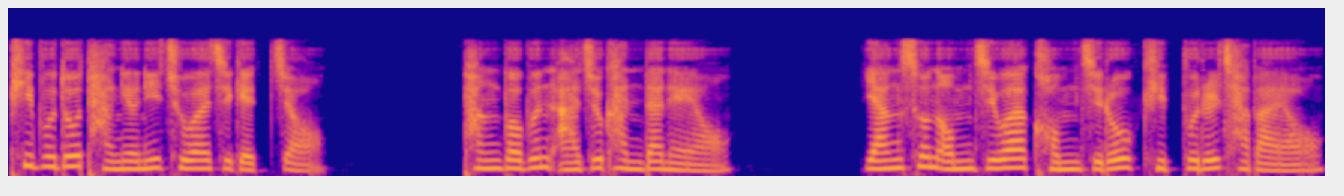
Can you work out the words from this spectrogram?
피부도 당연히 좋아지겠죠. 방법은 아주 간단해요. 양손 엄지와 검지로 귓불을 잡아요.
